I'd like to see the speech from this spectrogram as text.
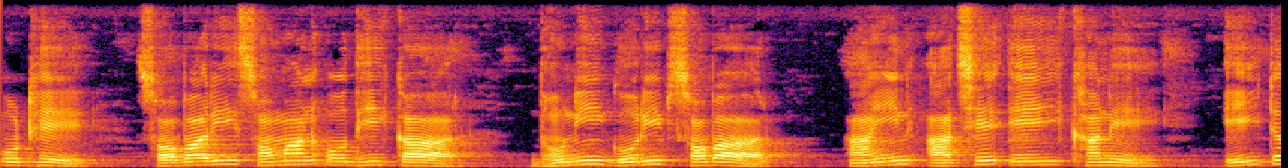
ওঠে, সবারই সমান অধিকার, ধনী গরিব সবার আইন আছে এইখানে। এইটা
